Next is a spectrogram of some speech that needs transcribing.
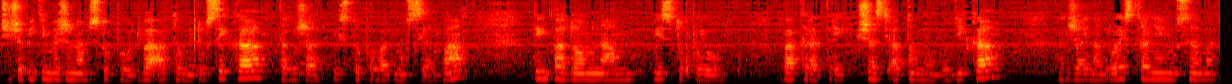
Čiže vidíme, že nám vstupujú dva atómy dusika, takže vystupovať musia dva. Tým pádom nám vystupujú 2x3 6 atómov vodíka, takže aj na druhej strane musíme mať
